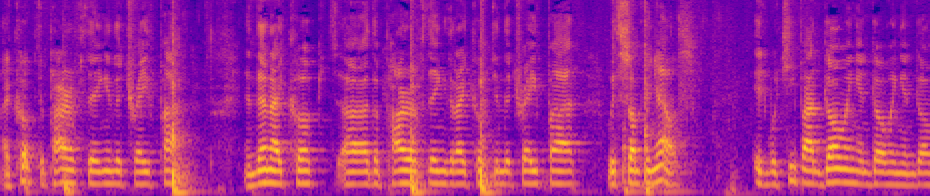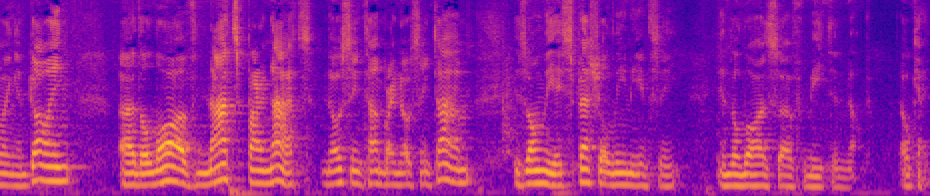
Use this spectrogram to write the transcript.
I cooked the parav thing in the treif pot, and then I cooked uh, the parav thing that I cooked in the treif pot with something else. It would keep on going and going and going and going. Uh, the law of nat bar nat, no tam bar no tam, is only a special leniency in the laws of meat and milk. Okay,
